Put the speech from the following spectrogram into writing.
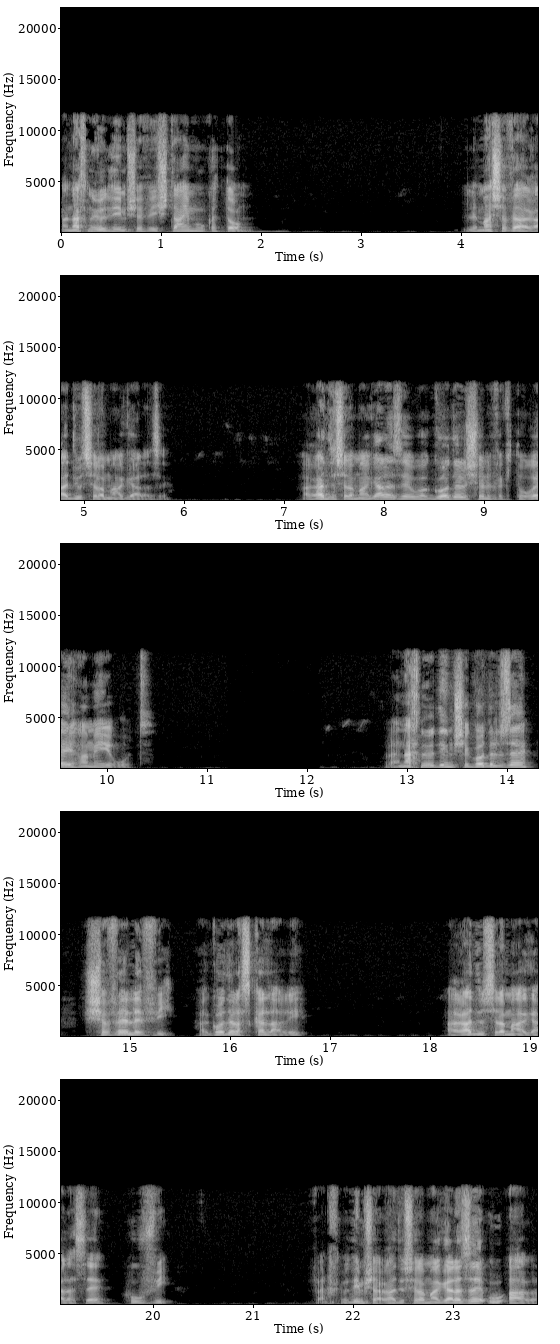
אנחנו יודעים ש-v2 הוא כתום. למה שווה הרדיוס של המעגל הזה? הרדיוס של המעגל הזה הוא הגודל של וקטורי המהירות. ואנחנו יודעים שגודל זה שווה ל-v, הגודל הסקלרי. הרדיוס של המעגל הזה הוא v. ואנחנו יודעים שהרדיוס של המעגל הזה הוא r.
